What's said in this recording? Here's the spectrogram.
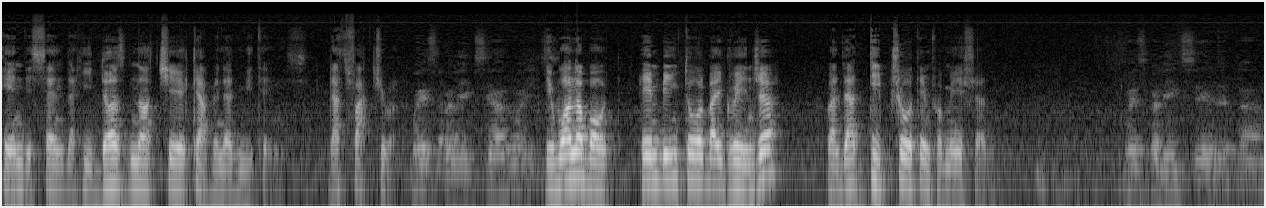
in the sense that he does not chair cabinet meetings. That's factual. Where is colleague say otherwise? The one about him being told by Granger, well, that's deep throat information. Where is colleague say that um,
